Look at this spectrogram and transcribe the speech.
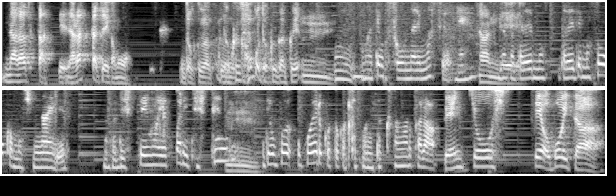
習ったって、習ったというかも独学う独ほぼ独学。うん。う。ん。まあでもそうなりますよね。なんで？なんか、誰も誰でもそうかもしれないです。なんか実践はやっぱり実践うん、で覚え覚えることが多分たくさんあるから。勉強して覚えた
